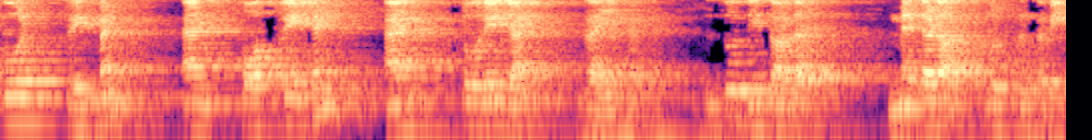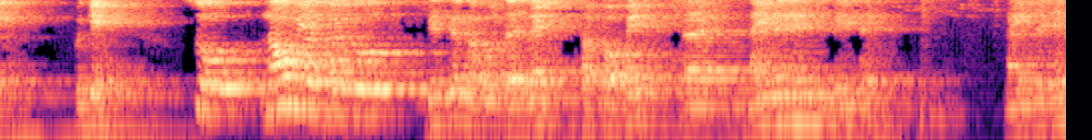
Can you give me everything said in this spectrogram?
cold treatment and pasteurization and storage and drying method. So these are the method of food preservation. Okay. So now we are going to discuss about the next subtopic that nitrogen fixation. Nitrogen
